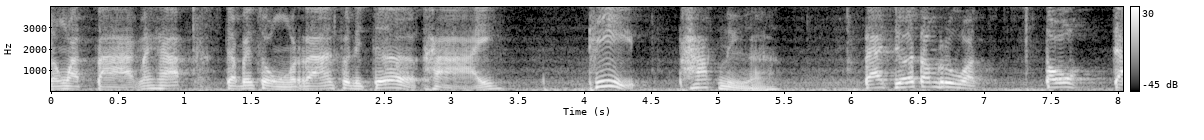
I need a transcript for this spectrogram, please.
จังหวัดตากนะครับ จะไปส่งร้านเฟอร์นิเจอร์ขาย ที่ภาคเหนือ แต่เจอตำรวจตกใจ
